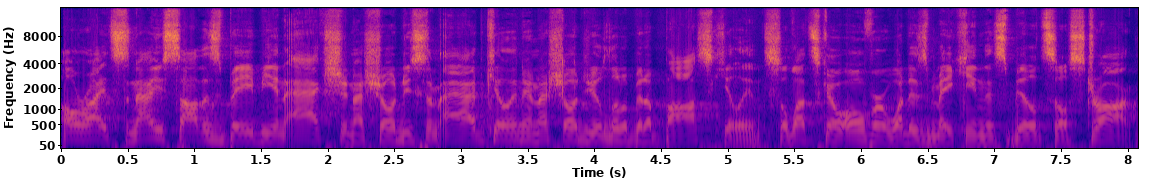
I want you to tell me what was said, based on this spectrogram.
All right, so now you saw this baby in action. I showed you some add killing and I showed you a little bit of boss killing. So let's go over what is making this build so strong.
